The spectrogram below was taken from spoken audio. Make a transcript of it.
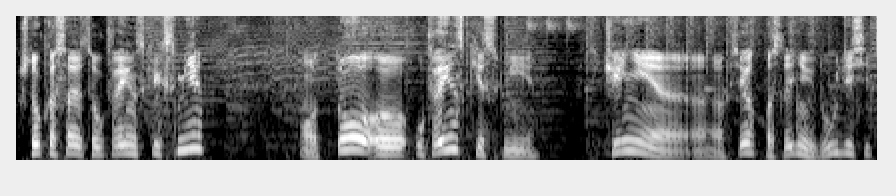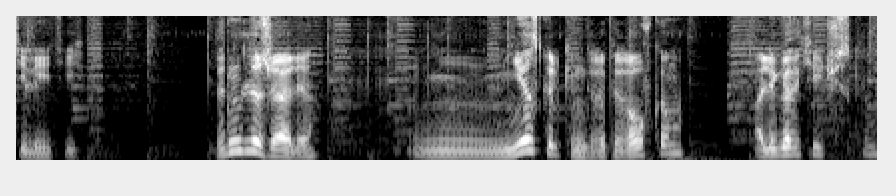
Что касается украинских СМИ, вот, то э, украинские СМИ в течение э, всех последних двух десятилетий принадлежали нескольким группировкам олигархическим,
